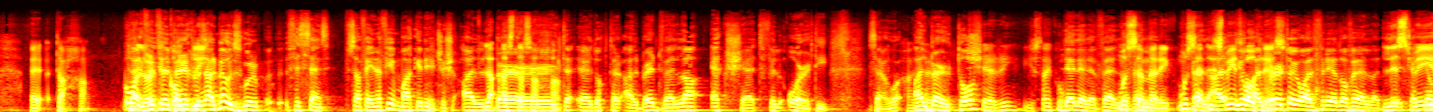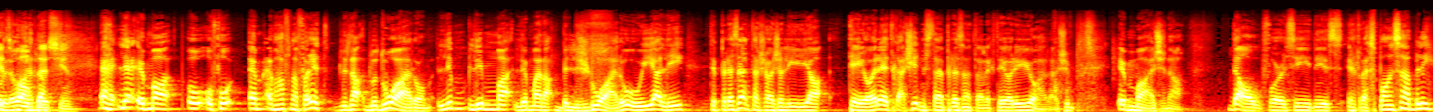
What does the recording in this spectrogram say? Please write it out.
tagħha. U għallur il-periklu tal-mewt zgur fil-sens, safejna fim ma kienieċ, eh, Dr. Albert Vella ekxet fil-qorti. Sewa, Alberto. Sherry, jista' jkun. Le, le, le, Vella. Mussemmeri, mussemmeri. Alberto jew Alfredo Vella. L-ismijiet hopeless jien. Eh, le, imma, u fuq, hemm ħafna affarijiet li naqblu dwarhom, li ma naqbilx dwaru u hija li tippreżenta xi ħaġa li hija teoretika, xi nista' nippreżentalek teorija oħra, immaġna Daw forsi nies irresponsabbli?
